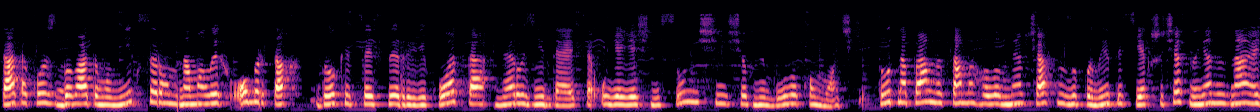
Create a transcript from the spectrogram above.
та також збиватиму міксером на малих обертах, доки цей сир рікотта не розійдеться у яєчній суміші, щоб не було комочків. Тут, напевно, саме головне вчасно зупинитись. Якщо чесно, я не знаю,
